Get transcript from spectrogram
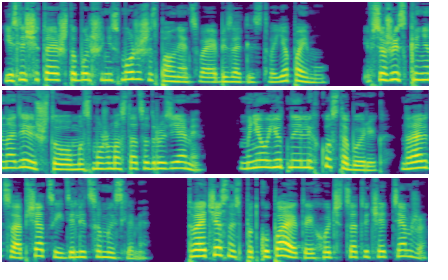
Если считаешь, что больше не сможешь исполнять свои обязательства, я пойму. И все же искренне надеюсь, что мы сможем остаться друзьями. Мне уютно и легко с тобой, Рик. Нравится общаться и делиться мыслями. Твоя честность подкупает, и хочется отвечать тем же.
